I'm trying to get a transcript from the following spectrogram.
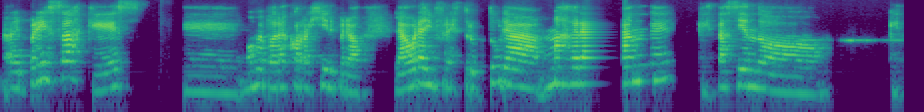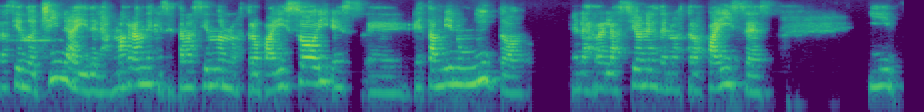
represas, que es, eh, vos me podrás corregir, pero la obra de infraestructura más grande que está haciendo que está haciendo China y de las más grandes que se están haciendo en nuestro país hoy, es, es también un hito en las relaciones de nuestros países. Y,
